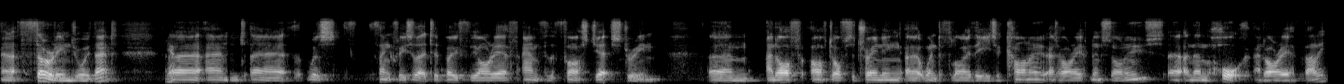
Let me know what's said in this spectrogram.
Uh, thoroughly enjoyed that, yep. Uh, and uh, was thankfully selected both for the RAF and for the fast jet stream. Um, and off, after officer training, went to fly the Tucano at RAF Linton on Ouse, and then the Hawk at RAF Valley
